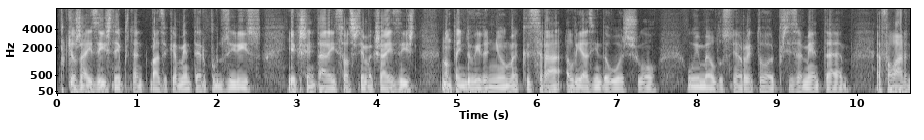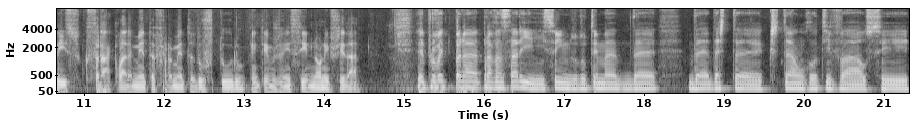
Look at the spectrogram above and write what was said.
porque eles já existem, portanto, basicamente é reproduzir isso e acrescentar isso ao sistema que já existe. Não tenho dúvida nenhuma que será, aliás, ainda hoje chegou um e-mail do Sr. Reitor precisamente a, a falar disso, que será claramente a ferramenta do futuro em termos de ensino na universidade. Aproveito para, para avançar e, e saindo do tema da, da, desta questão relativa ao C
